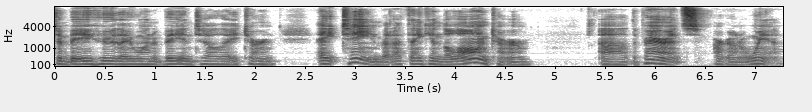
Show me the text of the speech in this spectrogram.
to be who they want to be until they turn 18. But I think in the long term, uh, the parents are going to win.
